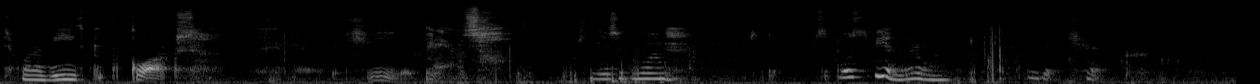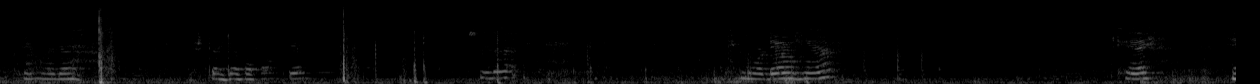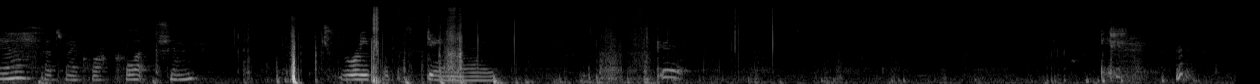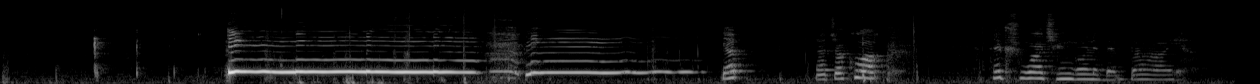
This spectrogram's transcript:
It's one of these clocks that she passed. There's one. There's supposed to be another one. Just I double up, yep. See that? More down here. Okay. Yeah, that's my clock collection. It's right this damn ring. Okay. Yep, that's our clock. Thanks for watching. Going to bed. Bye.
